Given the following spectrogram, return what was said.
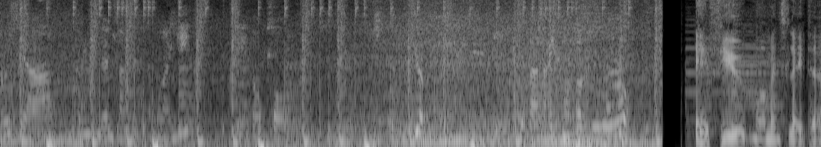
terus ya, dan sampai ketemu lagi di toko. Yuk, kita naik motor dulu. A few moments later.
